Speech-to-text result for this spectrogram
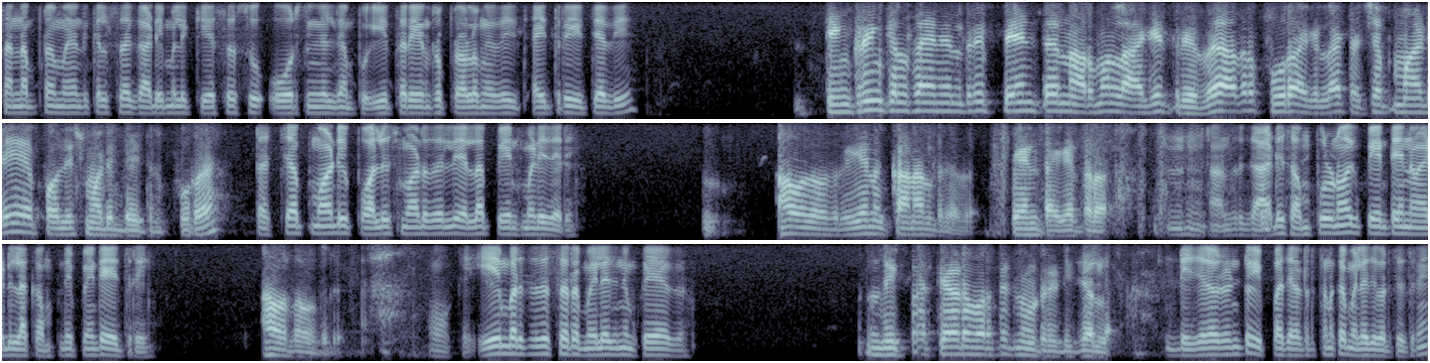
ಸಣ್ಣ ಪುಟ್ಟ ಮನೆ ಕೆಲಸ ಗಾಡಿ ಮೇಲೆ ಕೇಸಸ್ಸು ಓವರ್ ಸಿಂಗಲ್ ಜಂಪು ಈ ಥರ ಏನಾರು ಪ್ರಾಬ್ಲಮ್ ಇದೆ ಐತ್ರಿ ಇತ್ಯಾದಿ? ಟಿಂಕ್ರಿಂಗ್ ಕೆಲಸ ಏನಿಲ್ಲ ರೀ ಪೇಂಟ್ ನಾರ್ಮಲ್ ಆಗೈತೆ ರೀ ಅದು ಆದ್ರೆ ಪೂರ ಆಗಿಲ್ಲ ಟಚ್ ಅಪ್ ಮಾಡಿ ಪಾಲಿಶ್ ಮಾಡಿದ್ದೈತೆ ರೀ ಪೂರ. ಟಚ್ ಅಪ್ ಮಾಡಿ ಪಾಲಿಶ್ ಮಾಡೋದಲ್ಲಿ ಎಲ್ಲ ಪೇಂಟ್ ಮಾಡಿದ್ದಾರೆ? ಹೌದು ಹೌದು ರೀ ಏನು ಕಾಣಲ್ಲ ರೀ ಅದು ಪೇಂಟ್ ಆಗೈತರ ಹ್ಞೂ ಅಂದ್ರೆ ಗಾಡಿ ಸಂಪೂರ್ಣವಾಗಿ ಪೇಂಟ್ ಏನು ಮಾಡಿಲ್ಲ ಕಂಪ್ನಿ ಪೇಂಟೇ ಐತ್ರಿ? ಹೌದು ಹೌದು ರೀ ಓಕೆ ಏನು ಬರ್ತದೆ ಸರ್ ಮೈಲೇಜ್ ನಿಮ್ಮ ಕೈಯಾಗ? ಒಂದು ಇಪ್ಪತ್ತೆರಡು ಬರ್ತೈತೆ ನೋಡ್ರಿ ಡೀಸೆಲ್ ಡೀಸೆಲ್ ರೆಂಟು ಇಪ್ಪತ್ತೆರಡರ ತನಕ ಮೈಲೇಜ್ ಬರ್ತೈತೆ ರೀ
